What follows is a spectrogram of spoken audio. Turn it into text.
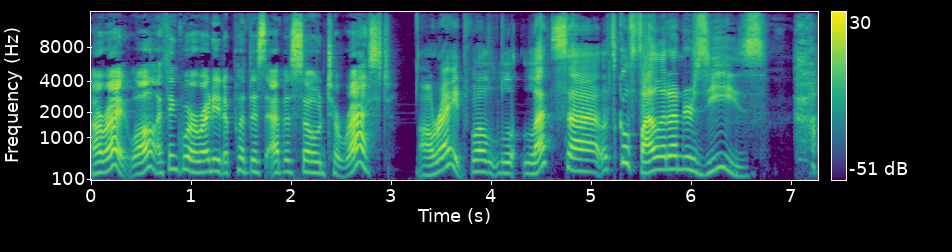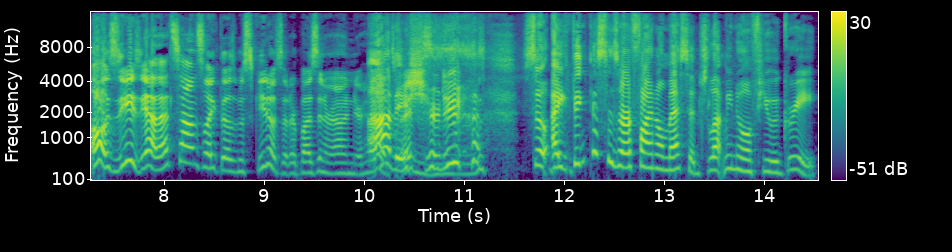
All right. Well, I think we're ready to put this episode to rest. All right. Well, l- let's uh let's go file it under Z's. Oh, Z's. Yeah, that sounds like those mosquitoes that are buzzing around in your head. Ah, they sure do. so I think this is our final message. Let me know if you agree.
